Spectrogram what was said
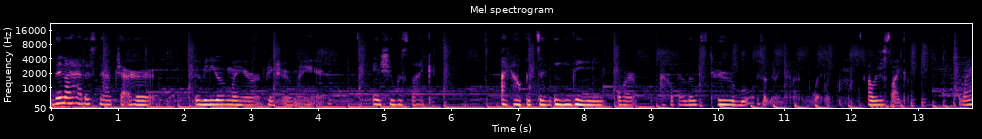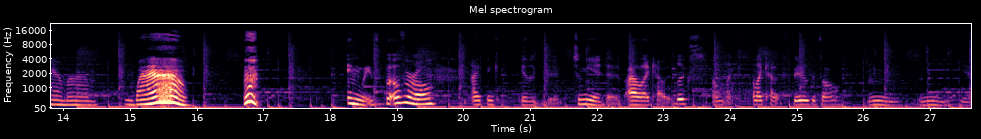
Then I had to Snapchat her a video of my hair or a picture of my hair. And she was like, I hope it's uneven or hope it looks terrible or something like that. Whatever. I was just like, um, wow, mom. Wow. Anyways, but overall, I think it looks good. To me, it does. I like how it looks. I'm like, I like how it feels. It's all, mmm, mmm, yeah,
